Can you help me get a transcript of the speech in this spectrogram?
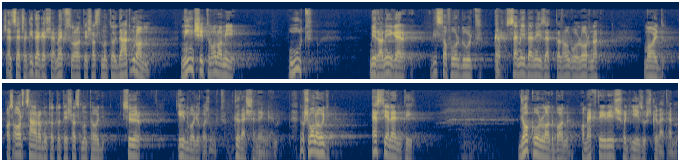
és egyszer csak idegesen megszólalt, és azt mondta, hogy de hát uram, nincs itt valami út, mire a néger visszafordult, szemébe nézett az angol lordnak, majd az arcára mutatott, és azt mondta, hogy szőr, én vagyok az út, kövessen engem. Nos, valahogy ezt jelenti gyakorlatban a megtérés, hogy Jézust követem.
